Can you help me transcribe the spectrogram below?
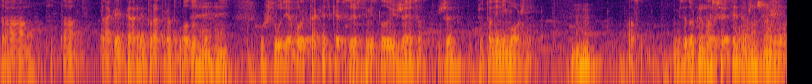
tá, tá, tá garnitúra, ktorá tu bola doteraz. Hey, hey. Už ľudia boli také skepse, že si mysleli, že, sa, že, že to není možné. Mm-hmm. A my sa dokázali. Našťastie to možno bolo.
